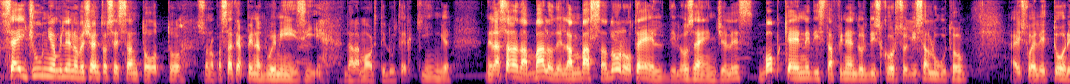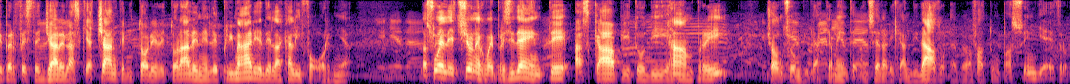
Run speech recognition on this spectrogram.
6 giugno 1968, sono passati appena due mesi dalla morte di Luther King. Nella sala da ballo dell'Ambassador Hotel di Los Angeles, Bob Kennedy sta finendo il discorso di saluto ai suoi elettori per festeggiare la schiacciante vittoria elettorale nelle primarie della California. La sua elezione come presidente, a scapito di Humphrey, Johnson vigliaccamente non si era ricandidato e aveva fatto un passo indietro,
